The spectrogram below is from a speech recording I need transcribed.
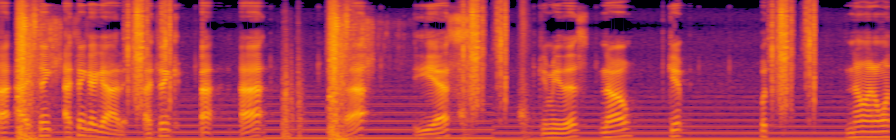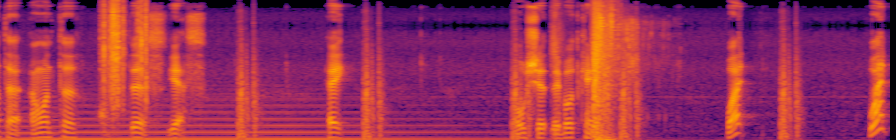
I, I think, I think I got it. I think, uh, uh, uh, yes. Give me this. No. Give, what? No, I don't want that. I want the, this. Yes. Hey. Oh shit, they both came. What? What?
